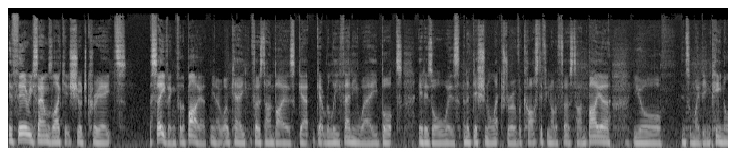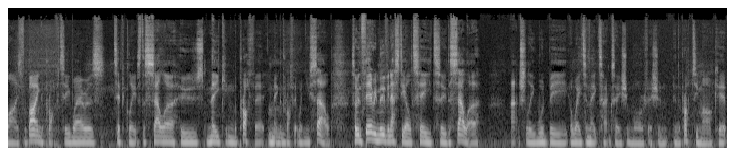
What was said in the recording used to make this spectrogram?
in theory sounds like it should create a saving for the buyer. You know, okay, first time buyers get get relief anyway, but it is always an additional extra over cost. If you're not a first time buyer, you're in some way being penalised for buying a property, whereas typically it's the seller who's making the profit. You make the mm. profit when you sell. So in theory, moving SDLT to the seller actually would be a way to make taxation more efficient in the property market,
